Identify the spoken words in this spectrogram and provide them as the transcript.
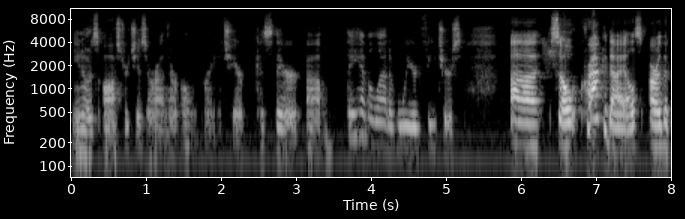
You notice ostriches are on their own branch here because they're um, they have a lot of weird features. Uh, so crocodiles are the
